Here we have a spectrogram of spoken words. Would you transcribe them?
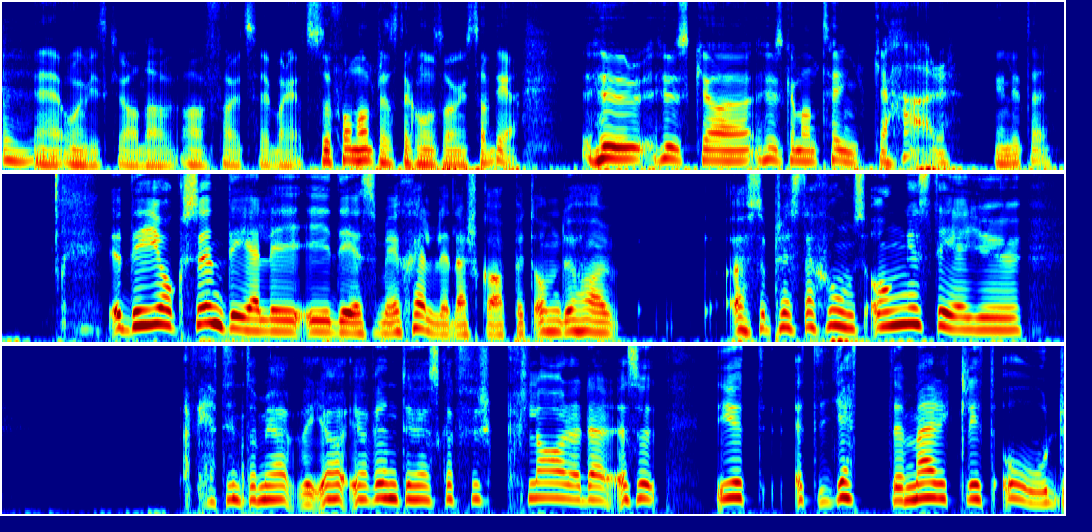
Mm. eh, och en viss grad av, av förutsägbarhet. Så får man prestationsångest av det. Hur, hur, ska, hur ska man tänka här, enligt dig? Det är också en del i, i det som är självledarskapet. Om du har, alltså prestationsångest är ju, jag vet inte om jag, jag, jag vet inte hur jag ska förklara det. Alltså, det är ju ett, ett jättemärkligt ord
